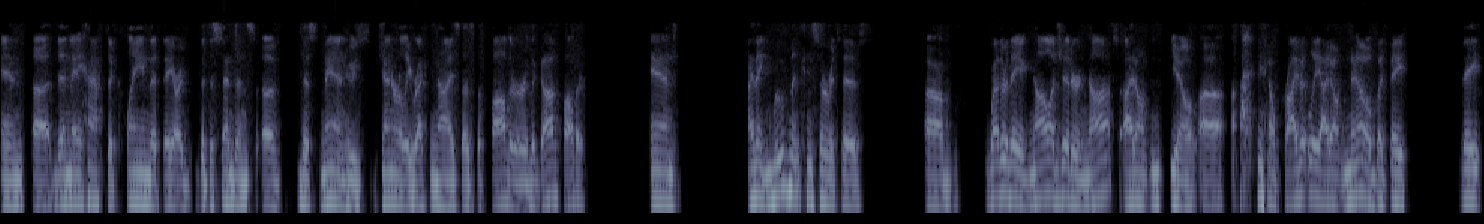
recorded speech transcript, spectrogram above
and uh, then they have to claim that they are the descendants of this man who's generally recognized as the father or the godfather. And I think movement conservatives um, whether they acknowledge it or not, I don't, you know, uh, you know, privately, I don't know, but they, they,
